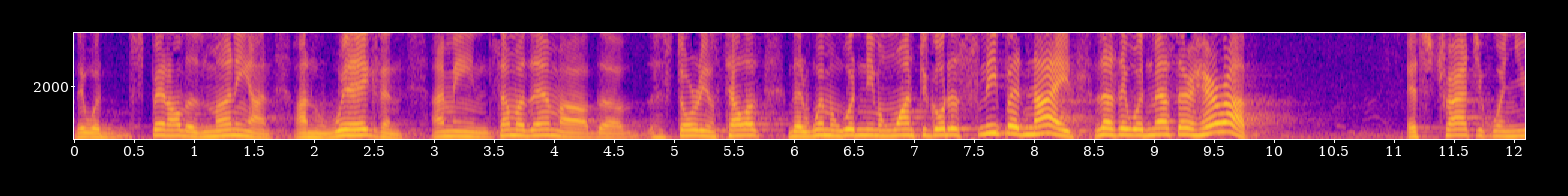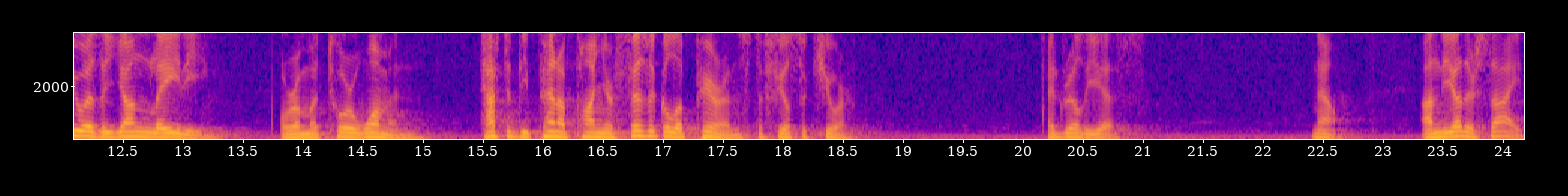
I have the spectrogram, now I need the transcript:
they would spend all this money on, on wigs. And I mean, some of them, uh, the historians tell us that women wouldn't even want to go to sleep at night unless they would mess their hair up. It's tragic when you, as a young lady or a mature woman, have to depend upon your physical appearance to feel secure. It really is. Now, on the other side,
